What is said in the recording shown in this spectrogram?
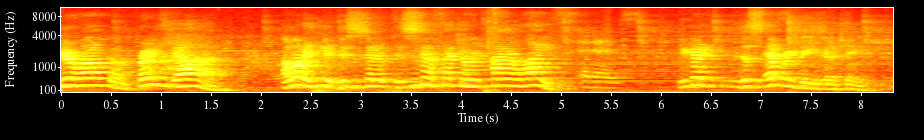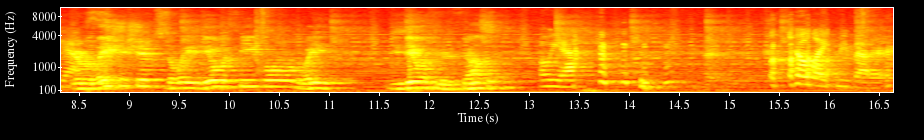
You're welcome. Praise God. I want to hear. This is gonna. This is gonna affect your entire life. It is. You're gonna. Just everything's gonna change. Yes. Your relationships, the way you deal with people, the way you deal with your fiance. Oh yeah. He'll like me better.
